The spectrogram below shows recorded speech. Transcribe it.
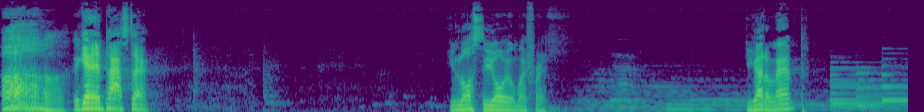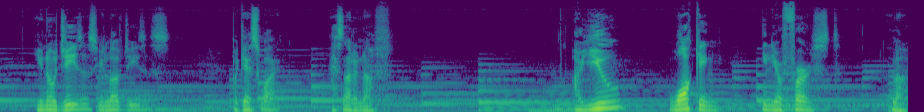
Oh, again, Pastor. You lost the oil, my friend. You got a lamp. You know Jesus. You love Jesus. But guess what? That's not enough. Are you walking in your first love?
